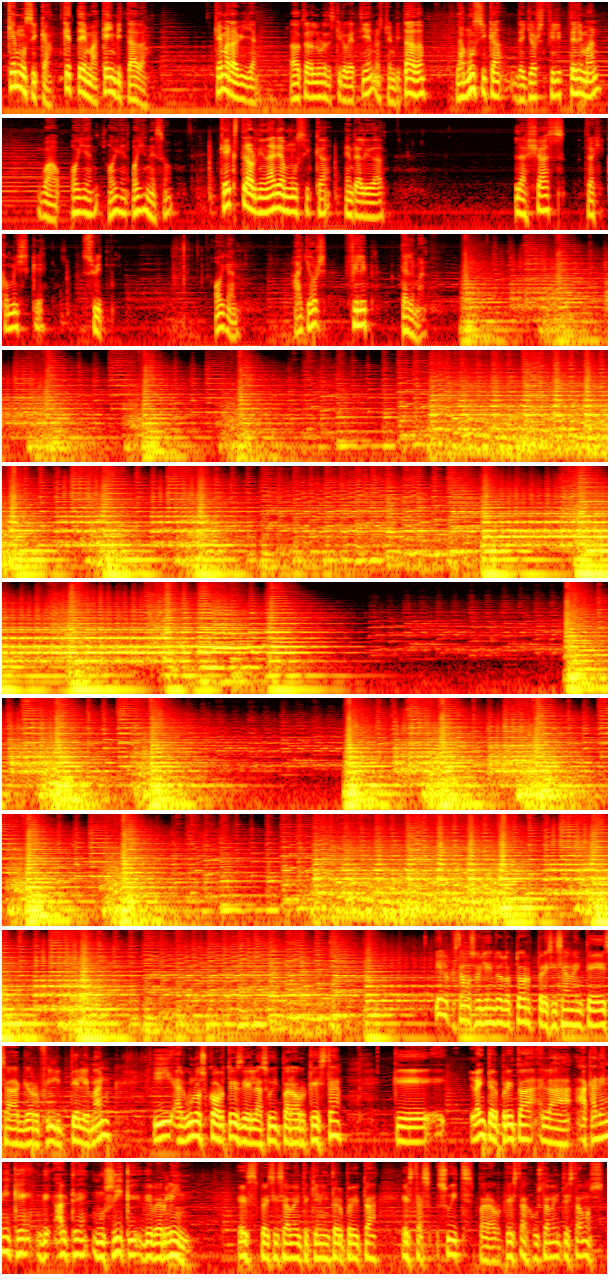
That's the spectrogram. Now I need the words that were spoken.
qué música, qué tema, qué invitada, qué maravilla. La doctora Lourdes Quiroguetien, nuestra invitada, la música de George Philip Telemann. Wow, oyen, oyen, oyen eso. Qué extraordinaria música en realidad. La Chas Tragicomiske Suite. Oigan, a George Philip Telemann. Oyendo, doctor, precisamente es a Georg Philipp Telemann y algunos cortes de la suite para orquesta que la interpreta la Akademie de Alte Musik de Berlín. Es precisamente quien interpreta estas suites para orquesta. Justamente estamos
